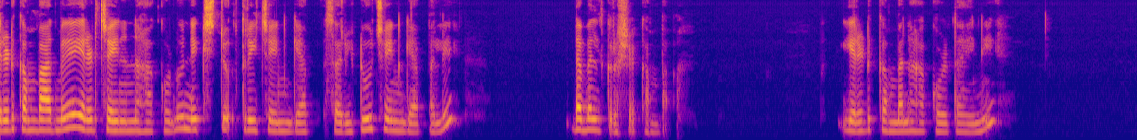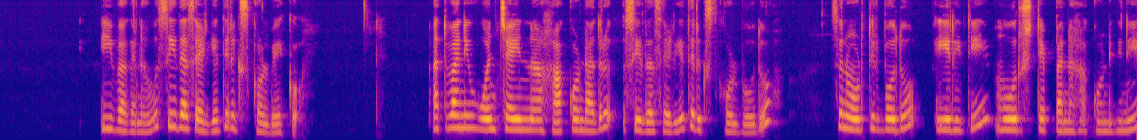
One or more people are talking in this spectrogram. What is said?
ಎರಡು ಕಂಬ ಆದಮೇಲೆ ಎರಡು ಚೈನನ್ನು ಹಾಕ್ಕೊಂಡು next three chain gap sorry two chain ಗ್ಯಾಪಲ್ಲಿ ಡಬಲ್ ಕ್ರೋಶ ಕಂಬ. ಎರಡು ಕಂಬನ ಹಾಕ್ಕೊಳ್ತಾ ಇದ್ದೀನಿ. ಇವಾಗ ನಾವು ಸೀದಾ ಸೈಡ್ಗೆ ತಿರುಗಿಸ್ಕೊಳ್ಬೇಕು. ಅಥವಾ ನೀವು ಒಂದು ಚೈನ್ನ ಹಾಕ್ಕೊಂಡಾದರೂ ಸೀದಾ ಸೈಡ್ಗೆ ತಿರುಗಿಸ್ಕೊಳ್ಬೋದು. ಸೊ ನೋಡ್ತಿರ್ಬೋದು ಈ ರೀತಿ ಮೂರು ಸ್ಟೆಪ್ಪನ್ನು ಹಾಕ್ಕೊಂಡಿದ್ದೀನಿ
